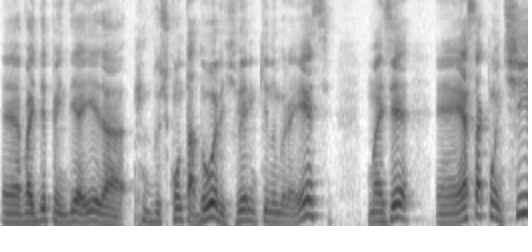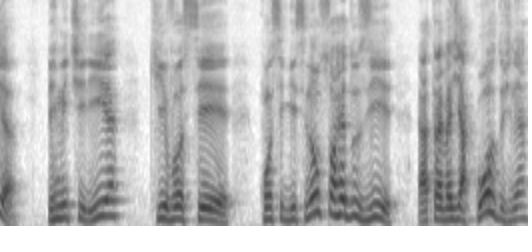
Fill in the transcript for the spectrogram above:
é, vai depender aí da, dos contadores verem que número é esse, mas é, é, essa quantia permitiria que você conseguisse não só reduzir através de acordos, né?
